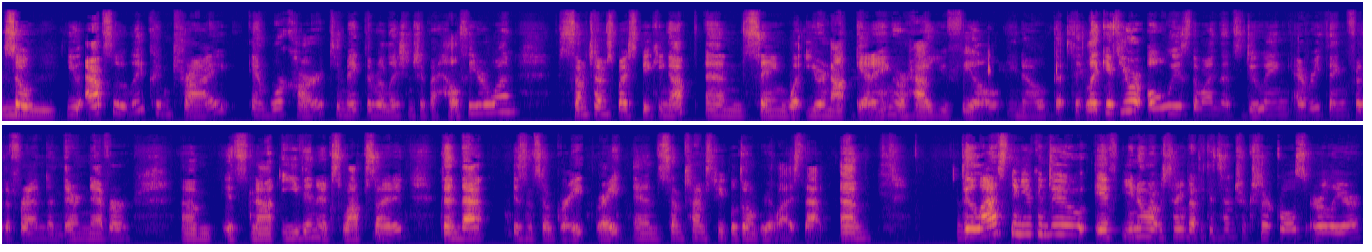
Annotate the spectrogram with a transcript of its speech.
So Mm. you absolutely can try and work hard to make the relationship a healthier one sometimes by speaking up and saying what you're not getting or how you feel you know that th- like if you're always the one that's doing everything for the friend and they're never um, it's not even it's lopsided then that isn't so great right? And sometimes people don't realize that. Um, the last thing you can do if you know i was talking about the concentric circles earlier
